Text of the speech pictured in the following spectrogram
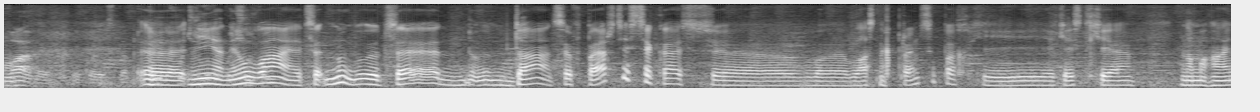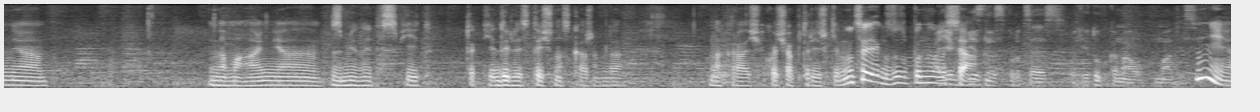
уваги якоїсь. Тобто, Е, ні, не уваги. Це ну це да, це впертість якась е, в власних принципах і якесь таке намагання, намагання змінити світ, так ідеалістично, скажемо, да. На краще, хоча б трішки. Ну це як А зупинилося. як бізнес-процес, от YouTube канал мати? Ні,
